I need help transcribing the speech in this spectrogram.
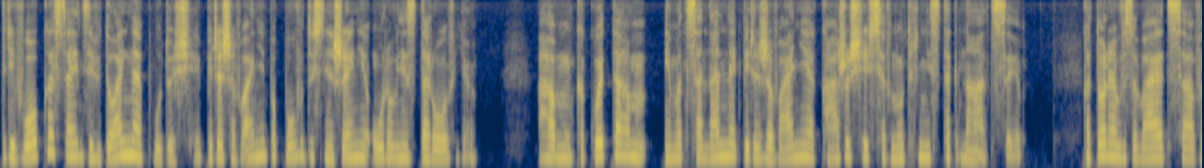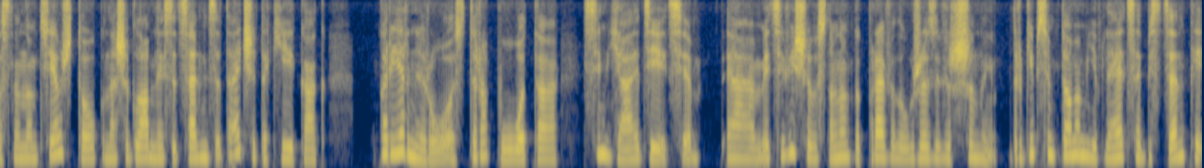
тревога за индивидуальное будущее, переживание по поводу снижения уровня здоровья, эм, какое-то эмоциональное переживание кажущейся внутренней стагнации, которое вызывается в основном тем, что наши главные социальные задачи, такие как карьерный рост, работа, семья, дети, эти вещи в основном, как правило, уже завершены. Другим симптомом является обесценка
